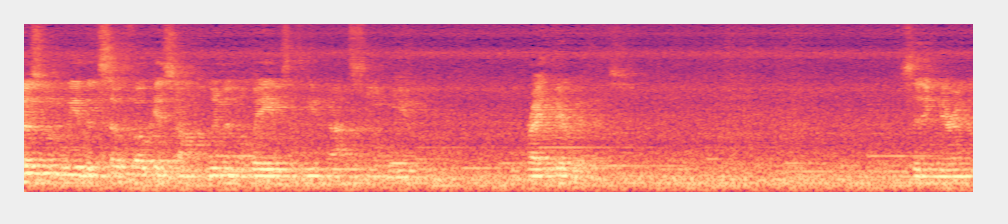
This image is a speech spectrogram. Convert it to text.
Us when we have been so focused on the wind and the waves that we have not seen you right there with us, sitting there in.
